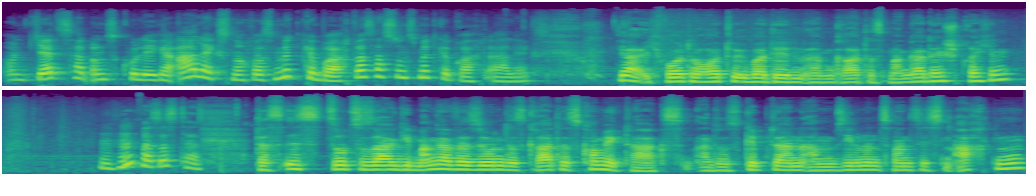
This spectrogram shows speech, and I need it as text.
Und jetzt hat uns Kollege Alex noch was mitgebracht. Was hast du uns mitgebracht, Alex? Ja, ich wollte heute über den ähm, Gratis Manga Day sprechen. Mhm, was ist das? Das ist sozusagen die Manga-Version des Gratis Comic Tags. Also es gibt dann am 27.08.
